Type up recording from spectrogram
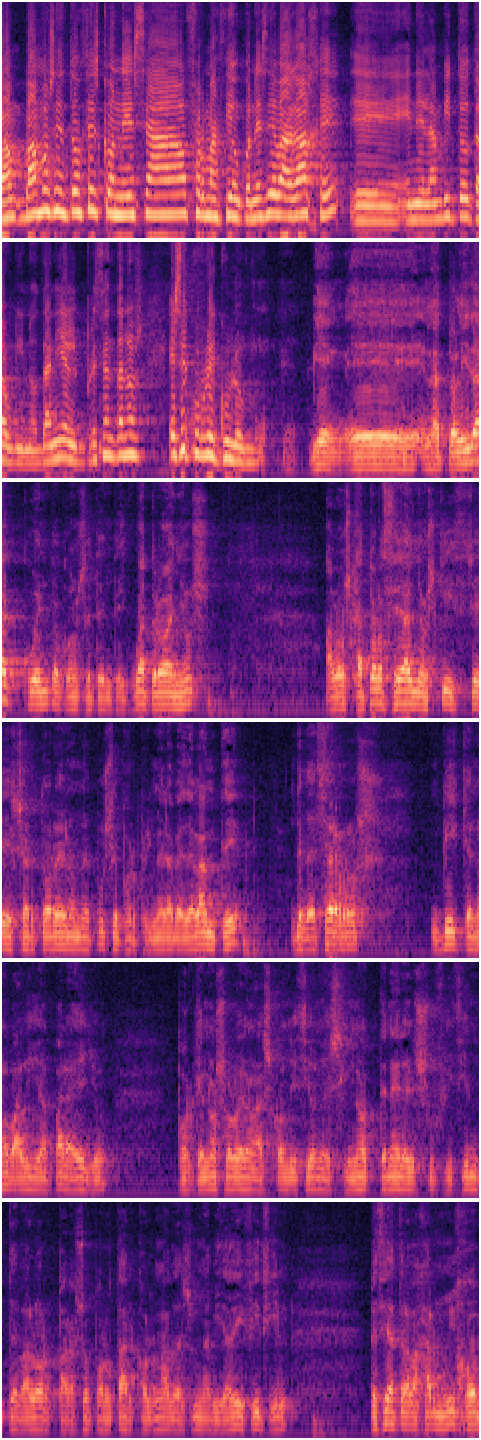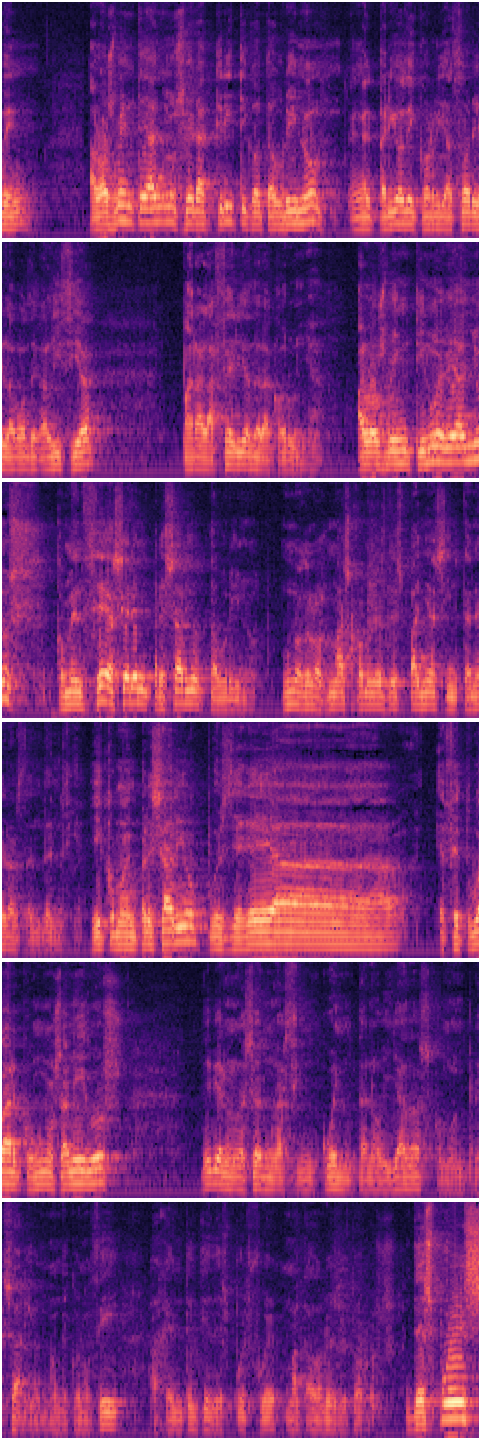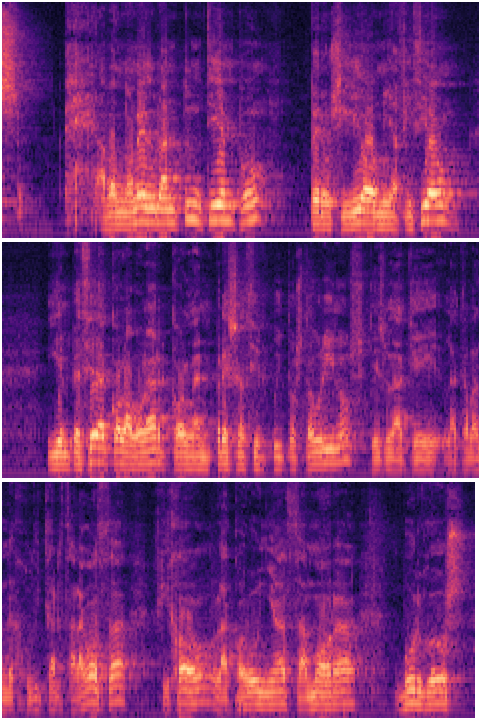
Va- Vamos entonces con esa formación, con ese bagaje eh, en el ámbito taurino. Daniel, preséntanos ese currículum. Bien, eh, en la actualidad cuento con 74 años. A los 14 años quise ser torero, me puse por primera vez delante de becerros. Vi que no valía para ello, porque no solo eran las condiciones, sino tener el suficiente valor para soportar jornadas y una vida difícil. Empecé a trabajar muy joven. A los 20 años era crítico taurino en el periódico Riazor y La Voz de Galicia para la Feria de La Coruña. A los 29 años comencé a ser empresario taurino, uno de los más jóvenes de España sin tener ascendencia. Y como empresario, pues llegué a efectuar con unos amigos, debieron de ser unas 50 novilladas como empresario, donde conocí a gente que después fue matadores de toros. Después abandoné durante un tiempo, pero siguió mi afición y empecé a colaborar con la empresa Circuitos Taurinos, que es la que la acaban de adjudicar Zaragoza, Gijón, La Coruña, Zamora, Burgos.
